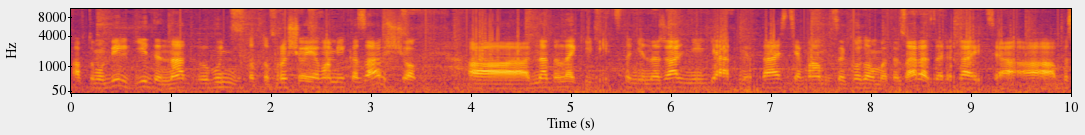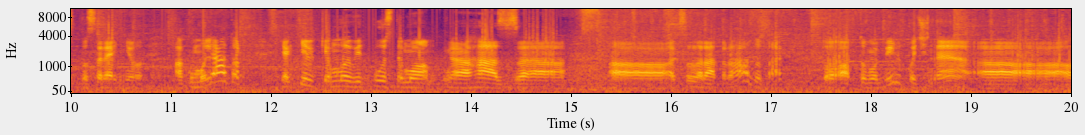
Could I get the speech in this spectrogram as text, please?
автомобіль їде на двигуні. Тобто, про що я вам і казав, що а, на далекій відстані, на жаль, ніяк не вдасться вам зекономити. Зараз заряджається а, безпосередньо акумулятор. Як тільки ми відпустимо газ, акселератор газу, так, то автомобіль почне, а,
